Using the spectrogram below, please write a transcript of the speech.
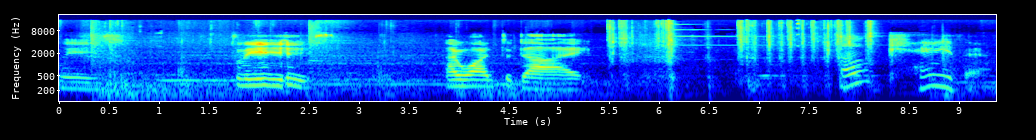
please, please. I want to die. Okay then.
